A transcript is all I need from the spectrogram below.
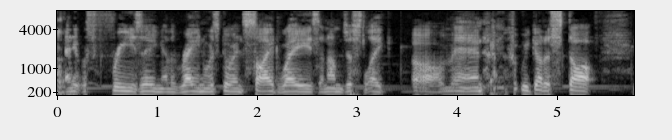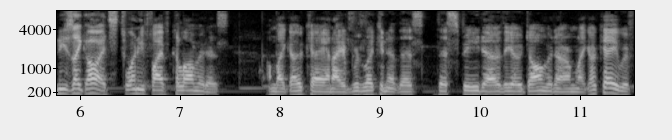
and it was freezing, and the rain was going sideways, and I'm just like, "Oh man, we got to stop." And he's like, "Oh, it's 25 kilometers." I'm like, okay. And I'm looking at this, the speedo, the odometer. I'm like, okay, we've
